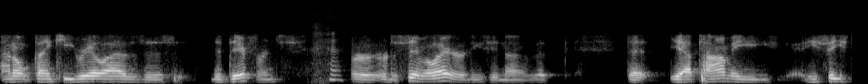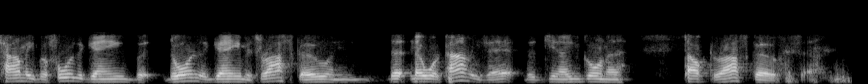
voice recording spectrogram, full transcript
I don't think he realizes the difference or, or the similarities. You know that that yeah, Tommy he sees Tommy before the game, but during the game it's Roscoe, and doesn't know where Tommy's at, but you know he's going to talk to Roscoe. So.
